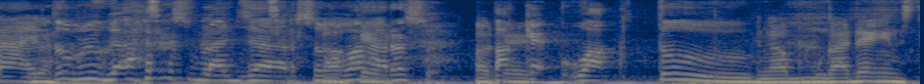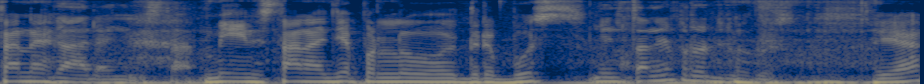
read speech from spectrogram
Nah itu juga harus belajar. Semua Oke, harus oke. pakai waktu. Nggak nggak ada yang instan ya? Gak ada yang instan. Mie instan aja perlu direbus. Instannya perlu direbus. Ya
